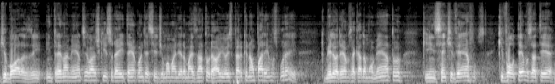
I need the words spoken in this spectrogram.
de bolas em, em treinamentos, eu acho que isso daí tem acontecido de uma maneira mais natural e eu espero que não paremos por aí, que melhoremos a cada momento, que incentivemos, que voltemos a ter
